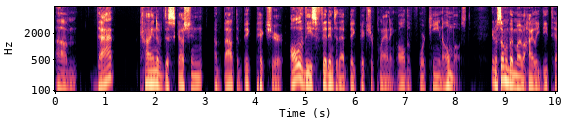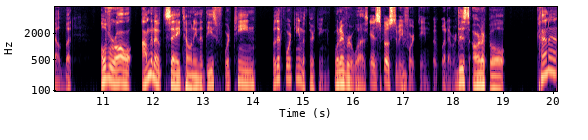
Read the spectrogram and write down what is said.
Um, that kind of discussion about the big picture, all of these fit into that big picture planning, all the 14 almost. You know, some of them are highly detailed, but overall, I'm going to say, Tony, that these 14, was it 14 or 13? Whatever it was, It's supposed to be 14, but whatever. this article kind of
